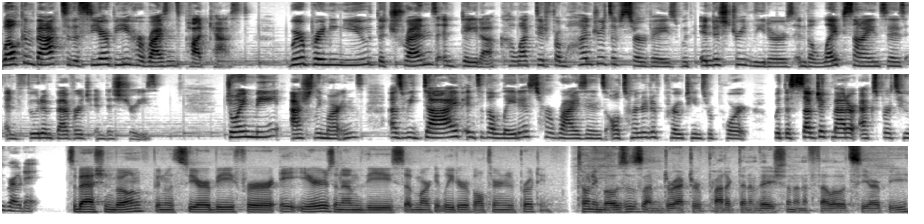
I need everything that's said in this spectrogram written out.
Welcome back to the CRB Horizons podcast. We're bringing you the trends and data collected from hundreds of surveys with industry leaders in the life sciences and food and beverage industries. Join me, Ashley Martins, as we dive into the latest Horizons Alternative Proteins report with the subject matter experts who wrote it. Sebastian Bohn, been with CRB for eight years, and I'm the submarket leader of alternative protein. Tony Moses, I'm Director of Product Innovation and a fellow at CRB.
